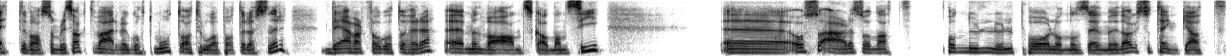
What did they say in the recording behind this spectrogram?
etter hva som blir sagt, være ved godt mot og ha troa på at det løsner. Det er i hvert fall godt å høre, eh, men hva annet skal man si? Eh, og så er det sånn at på 0-0 på London Stadium i dag, så tenker jeg at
